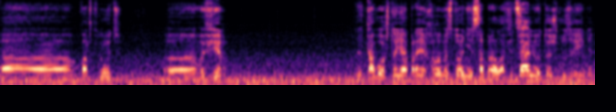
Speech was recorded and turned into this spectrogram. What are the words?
а, воткнуть а, в эфир того, что я проехал в Эстонии, собрал официальную точку зрения.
